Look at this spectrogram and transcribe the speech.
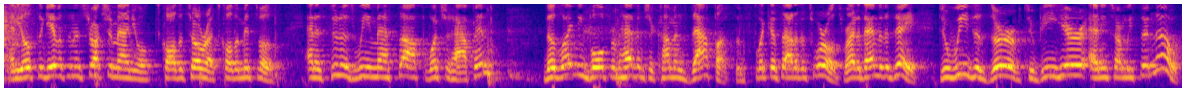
and He also gave us an instruction manual. It's called the Torah. It's called the mitzvos. And as soon as we mess up, what should happen? The lightning bolt from heaven should come and zap us and flick us out of this world. Right at the end of the day, do we deserve to be here? Anytime we said no,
